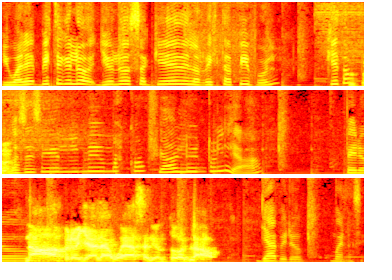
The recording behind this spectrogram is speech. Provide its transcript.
Igual, eh, viste que lo, yo lo saqué de la revista People, que tampoco sé si es el medio más confiable en realidad. Pero. No, pero ya la weá salió en todos lados. Ya, pero bueno, sí.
